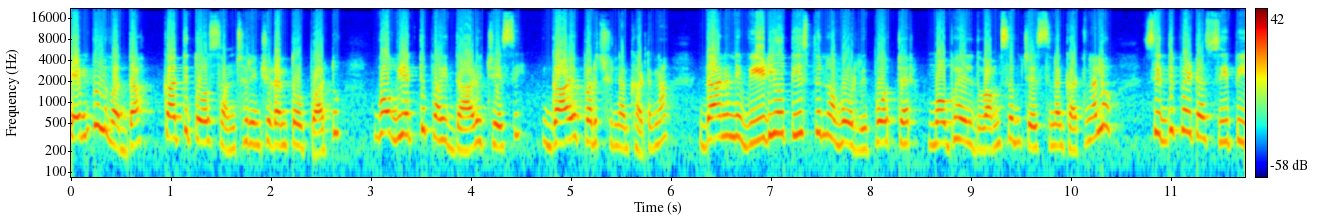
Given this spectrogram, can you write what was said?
టెంపుల్ వద్ద కత్తితో సంచరించడంతో పాటు ఓ వ్యక్తిపై దాడి చేసి గాయపరుచున్న ఘటన దానిని వీడియో తీస్తున్న ఓ రిపోర్టర్ మొబైల్ ధ్వంసం చేసిన ఘటనలో సిద్దిపేట సిపి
